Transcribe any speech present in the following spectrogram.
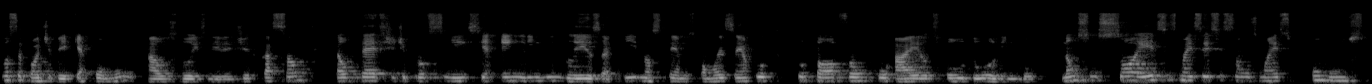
Você pode ver que é comum aos dois níveis de educação é o teste de proficiência em língua inglesa. Aqui nós temos como exemplo o TOEFL, o IELTS ou o Duolingo. Não são só esses, mas esses são os mais comuns,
